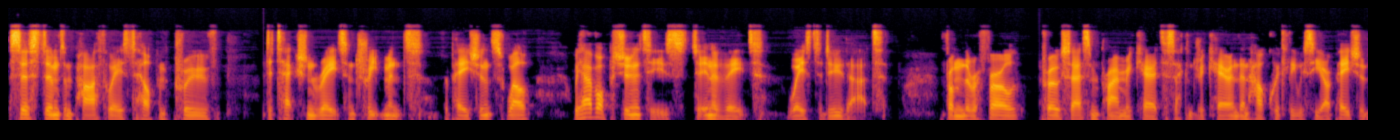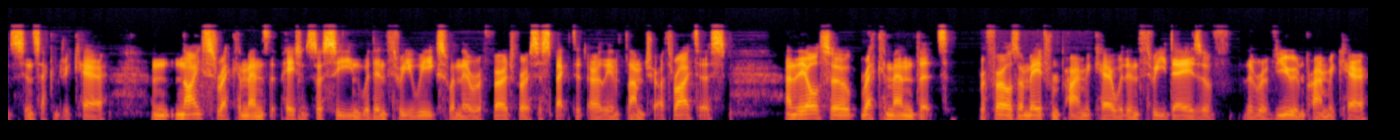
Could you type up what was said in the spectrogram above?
systems and pathways to help improve detection rates and treatment for patients, well, we have opportunities to innovate ways to do that from the referral process in primary care to secondary care, and then how quickly we see our patients in secondary care. And NICE recommends that patients are seen within three weeks when they're referred for a suspected early inflammatory arthritis. And they also recommend that referrals are made from primary care within three days of the review in primary care.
